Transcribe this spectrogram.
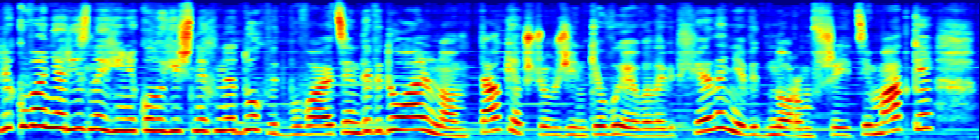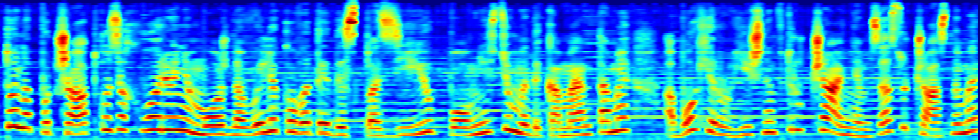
Лікування різних гінекологічних недуг відбувається індивідуально. Так, якщо в жінки виявили відхилення від норм в шийці матки, то на початку захворювання можна вилікувати дисплазію повністю медикаментами або хірургічним втручанням за сучасними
